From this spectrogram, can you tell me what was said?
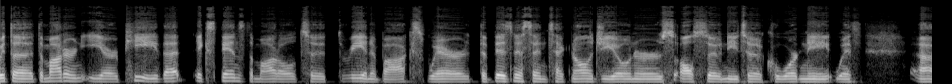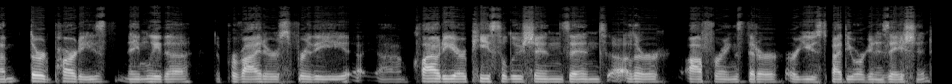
With the, the modern ERP, that expands the model to three in a box where the business and technology owners also need to coordinate with um, third parties, namely the the providers for the uh, cloud ERP solutions and other offerings that are, are used by the organization.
